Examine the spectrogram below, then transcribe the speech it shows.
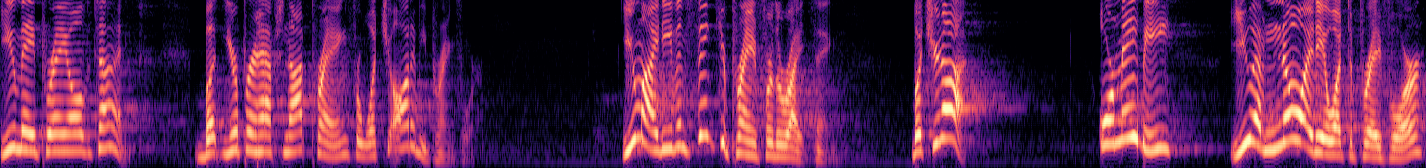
You may pray all the time, but you're perhaps not praying for what you ought to be praying for. You might even think you're praying for the right thing, but you're not. Or maybe you have no idea what to pray for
